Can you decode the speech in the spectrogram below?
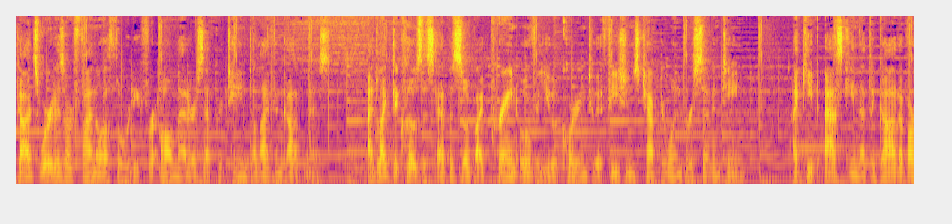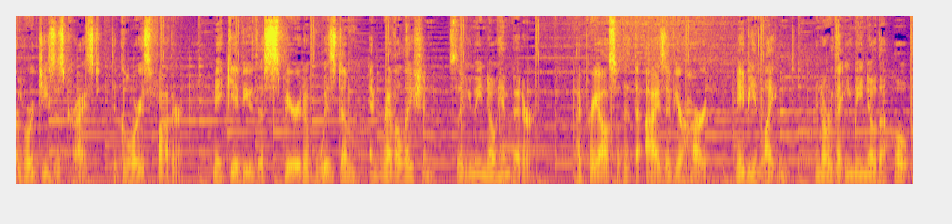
God's Word is our final authority for all matters that pertain to life and godliness. I'd like to close this episode by praying over you according to Ephesians chapter 1 verse 17. I keep asking that the God of our Lord Jesus Christ, the glorious Father, may give you the spirit of wisdom and revelation so that you may know him better. I pray also that the eyes of your heart may be enlightened, in order that you may know the hope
